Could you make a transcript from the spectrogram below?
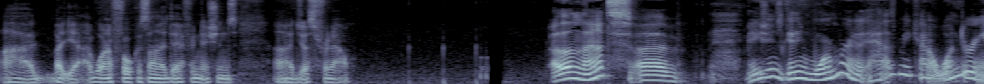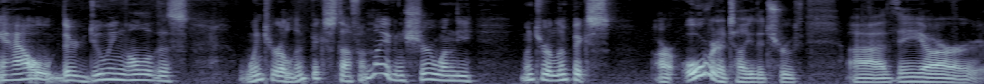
Uh, but yeah, I want to focus on the definitions uh, just for now. Other than that, uh, Beijing's getting warmer, and it has me kind of wondering how they're doing all of this Winter Olympics stuff. I'm not even sure when the Winter Olympics are over, to tell you the truth. Uh, they are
